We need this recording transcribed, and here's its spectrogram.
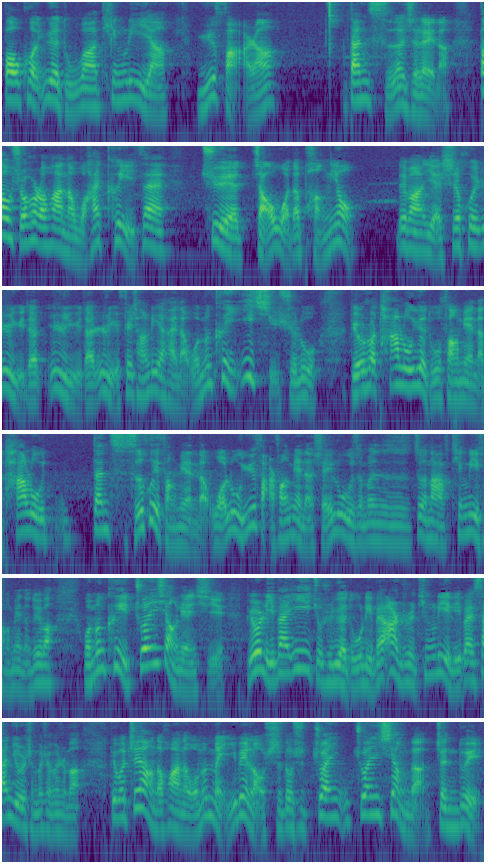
包括阅读啊、听力呀、语法啊、单词啊之类的。到时候的话呢，我还可以再去找我的朋友对吧？也是会日语的，日语的日语非常厉害的。我们可以一起去录，比如说他录阅读方面的，他录单词汇方面的，我录语法方面的，谁录什么这那听力方面的，对吧？我们可以专项练习，比如礼拜一就是阅读，礼拜二就是听力，礼拜三就是什么什么什么，对吧？这样的话呢，我们每一位老师都是专专项的针对。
